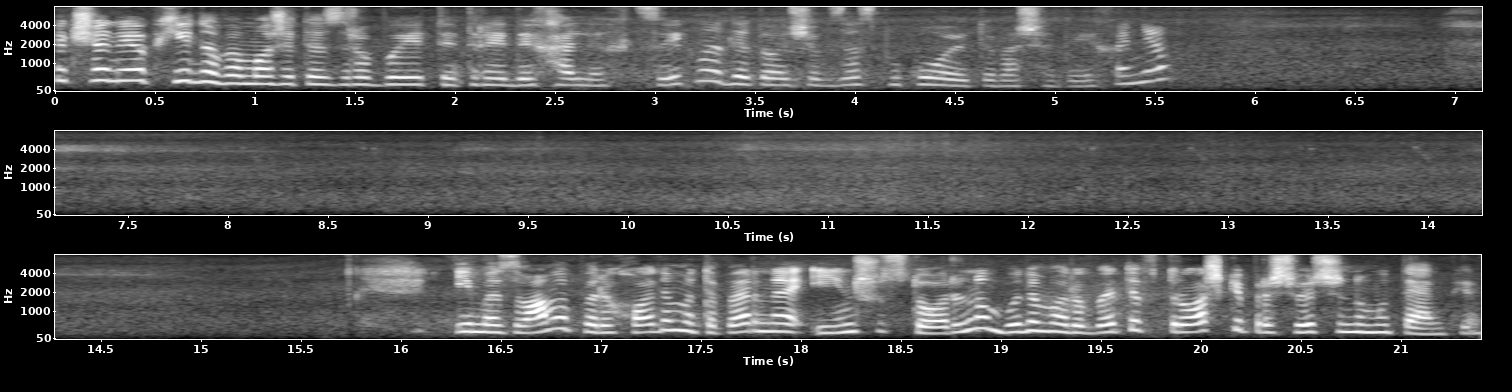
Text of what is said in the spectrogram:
Якщо необхідно, ви можете зробити три дихальних цикла для того, щоб заспокоїти ваше дихання. І ми з вами переходимо тепер на іншу сторону, будемо робити в трошки пришвидшеному темпі.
